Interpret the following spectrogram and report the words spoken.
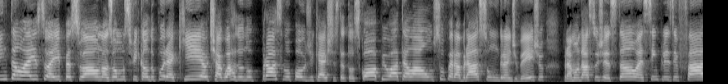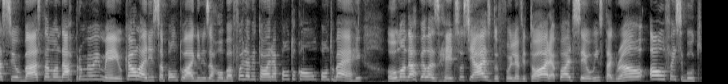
Então é isso aí, pessoal. Nós vamos ficando por aqui. Eu te aguardo no próximo podcast Estetoscópio. Até lá, um super abraço, um grande beijo. Para mandar sugestão é simples e fácil, basta mandar para o meu e-mail, que é o larissa.agnes@folhavitoria.com.br ou mandar pelas redes sociais do Folha Vitória, pode ser o Instagram ou o Facebook.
